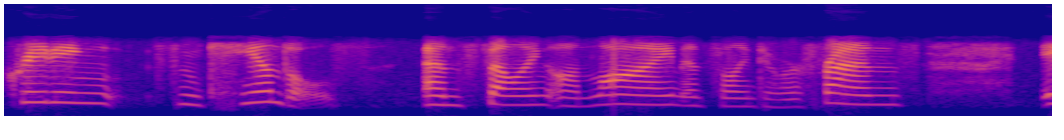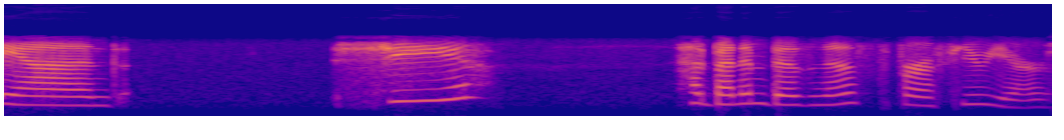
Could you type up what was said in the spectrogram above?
creating some candles and selling online and selling to her friends. And she had been in business for a few years.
